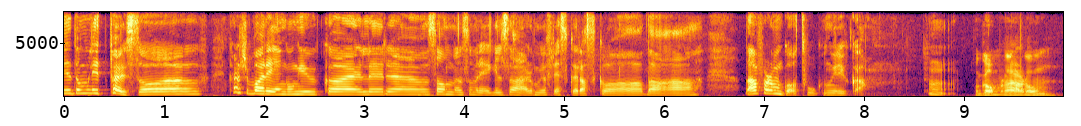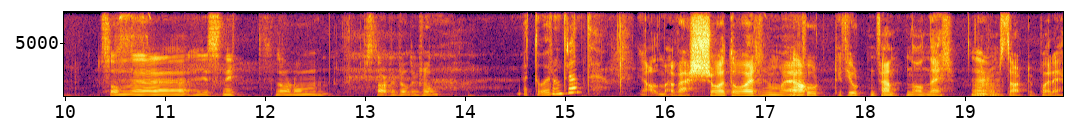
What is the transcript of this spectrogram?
gi dem litt pause. og Kanskje bare én gang i uka eller eh, sånn, men som regel så er de jo friske og raske, og da, da får de gå to ganger i uka. Mm. Gamle er de sånn eh, i snitt når de starter produksjonen? Et år omtrent. Ja, de er vers og et år. De er Ja. 14-15 ånder når Mm. de starter på det.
